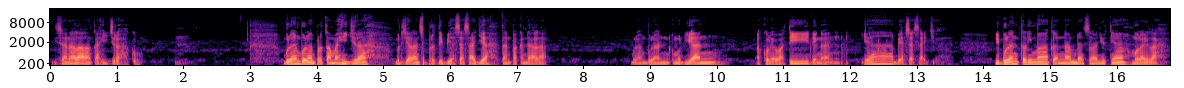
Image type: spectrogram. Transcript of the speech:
Di sanalah langkah hijrahku. Bulan-bulan pertama hijrah berjalan seperti biasa saja tanpa kendala. Bulan-bulan kemudian aku lewati dengan ya biasa saja. Di bulan kelima, keenam, dan selanjutnya mulailah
